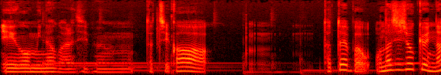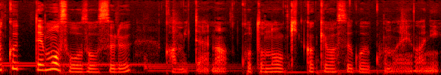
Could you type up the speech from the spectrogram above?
映画を見ながら自分たちがうん例えば同じ状況になくっても想像するかみたいなことのきっかけはすごいこの映画に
